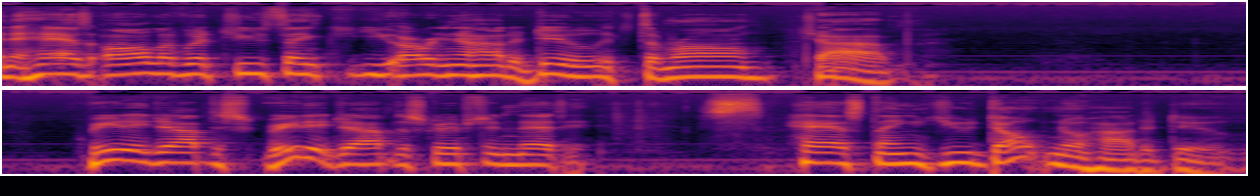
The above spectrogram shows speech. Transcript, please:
and it has all of what you think you already know how to do, it's the wrong job. Read a job read a job description that has things you don't know how to do,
